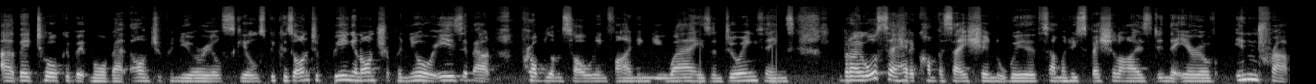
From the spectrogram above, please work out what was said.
uh, they talk a bit more about entrepreneurial skills because entre- being an entrepreneur is about problem solving, finding new ways, and doing things. But I also had a conversation with someone who specialised in the area of intrapreneurship,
